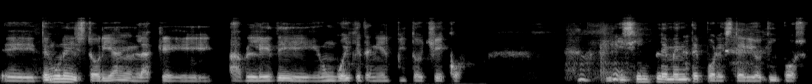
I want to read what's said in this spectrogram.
Eh, tengo una historia en la que hablé de un güey que tenía el pito chico y Ok. simplemente por estereotipos.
